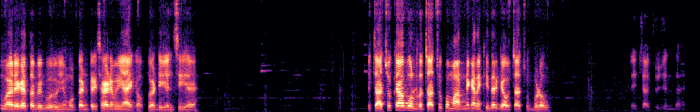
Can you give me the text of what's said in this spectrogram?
मारेगा तभी भी वो कंट्री साइड में ही आएगा उसका डीएलसी है। ये चाचू क्या बोल रहा था चाचू को मारने का ना किधर गया वो चाचू बुढ़ऊ? नहीं चाचू ज़िंदा है।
